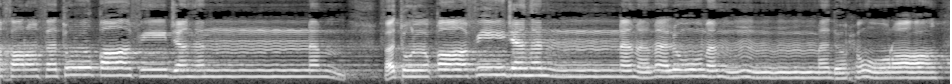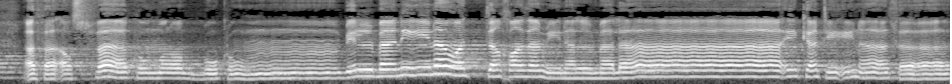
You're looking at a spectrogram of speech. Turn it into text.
آخر فتلقى في جهنم فتلقى في جهنم ملوما مدحورا. أفأصفاكم ربكم بالبنين واتخذ من الملائكة إناثا؟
